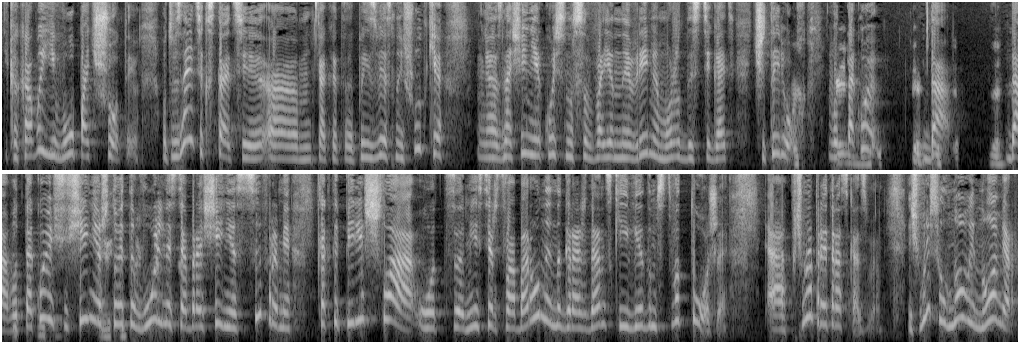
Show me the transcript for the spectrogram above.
и каковы его подсчеты. Вот вы знаете, кстати, э, как это по известной шутке, э, значение косинуса в военное время может достигать четырех. Вот такое, да, да, вот такое ощущение, что эта вольность обращения с цифрами как-то перешла от Министерства обороны на гражданские ведомства тоже. А почему я про это рассказываю? Значит, вышел новый номер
